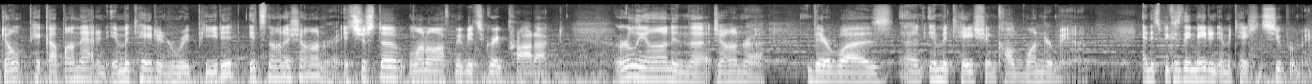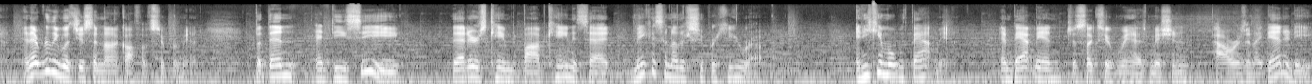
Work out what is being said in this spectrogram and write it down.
don't pick up on that and imitate it and repeat it, it's not a genre. It's just a one off, maybe it's a great product. Early on in the genre, there was an imitation called Wonder Man. And it's because they made an imitation Superman. And that really was just a knockoff of Superman. But then at DC, the editors came to Bob Kane and said, make us another superhero. And he came up with Batman. And Batman, just like Superman, has mission, powers, and identity,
